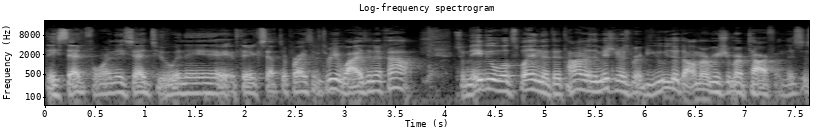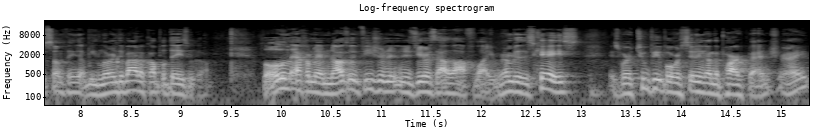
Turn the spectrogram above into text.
they said four and they said two, and they, if they accept the price of three, why isn't it Chal? So maybe we'll explain that the Tana of the Mishnah is Rabbi Yehuda Damar Mishum Reb Tarfon. This is something that we learned about a couple days ago. Remember this case is where two people were sitting on the park bench, right?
